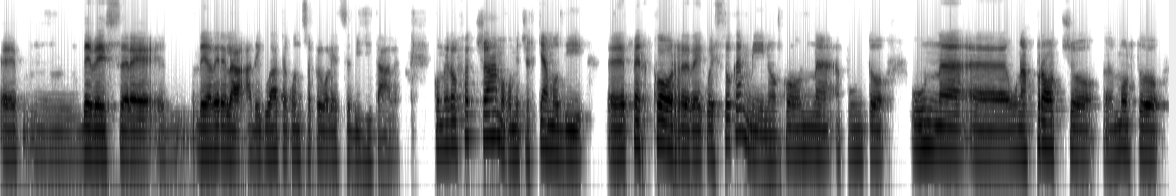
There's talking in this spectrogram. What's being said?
deve, essere, deve avere l'adeguata consapevolezza digitale. Come lo facciamo? Come cerchiamo di eh, percorrere questo cammino con appunto un, eh, un approccio eh, molto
